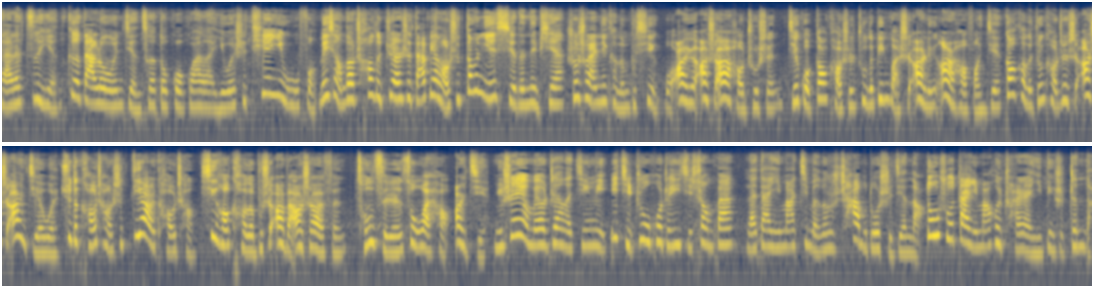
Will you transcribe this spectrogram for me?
改了字眼，各大论文检测都过关了，以为是天衣无缝，没想到抄的居然是答辩老师当年写的那篇。说出来你可能不信，我二月二十二号出生，结果高考时住的宾馆是二零二号房间，高考的准考证是二十二结尾，去的考场是第二考场，幸好考的不是二百二十二分，从此人送外号二姐。女生有没有这样的经历？一起住或者一起上班，来大姨妈基本都是差不多时间的，都说大姨妈会传染，一定是真的。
